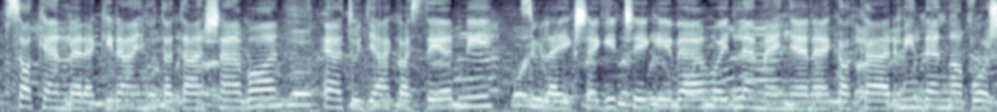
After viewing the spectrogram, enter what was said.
szakemberek iránymutatásával el tudják azt érni, szüleik segítségével, hogy lemenjenek akár mindennapos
